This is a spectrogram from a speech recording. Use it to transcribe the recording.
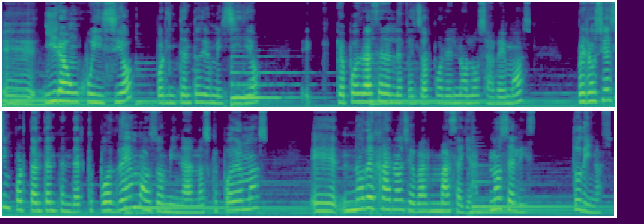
eh, ir a un juicio por intento de homicidio. Eh, ¿Qué podrá hacer el defensor por él? No lo sabemos. Pero sí es importante entender que podemos dominarnos, que podemos eh, no dejarnos llevar más allá. No sé, Liz, Tú dinos.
